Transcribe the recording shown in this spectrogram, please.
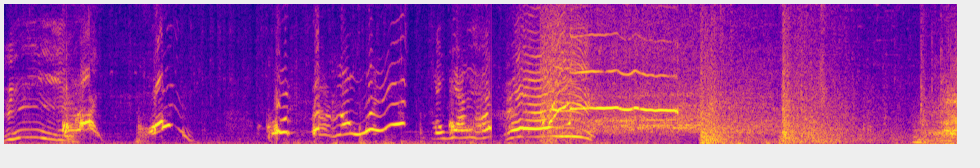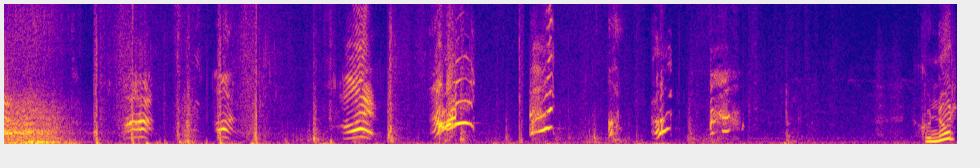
เฮ้ย โอ๊ยคุณ คุณสารวิทย์ ระวังครับ เฮ้ย คุณนุช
